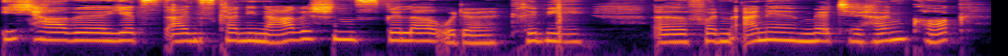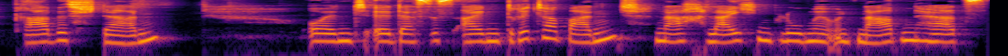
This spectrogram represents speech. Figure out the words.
Ich habe jetzt einen skandinavischen Thriller oder Krimi äh, von Anne Mette Hancock, Grabesstern. Und äh, das ist ein dritter Band nach Leichenblume und Narbenherz,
